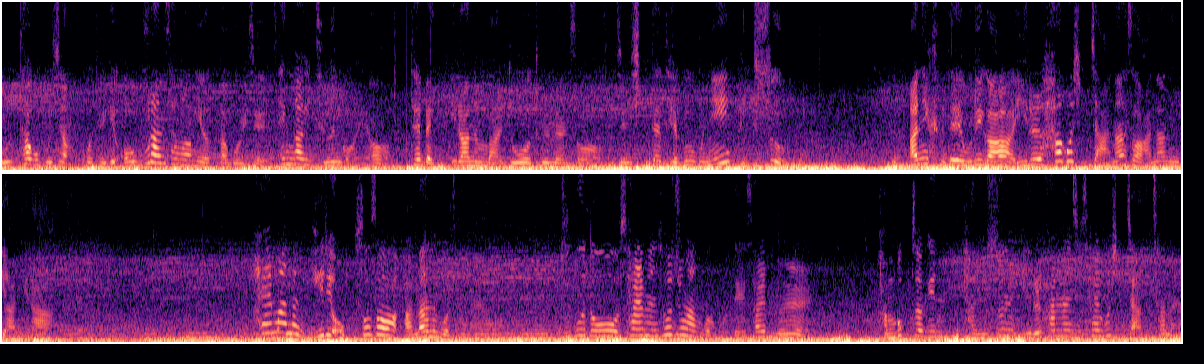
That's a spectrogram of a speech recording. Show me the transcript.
옳다고 보지 않고 되게 억울한 상황이었다고 이제 생각이 드는 거예요. 태백이라는 말도 들면서 이제 20대 대부분이 백수. 아니 근데 우리가 일을 하고 싶지 않아서 안 하는 게 아니라 할 만한 일이 없어서 안 하는 거잖아요. 누구도 삶은 소중한 거고 내 삶을 반복적인 단순 일을 하면서 살고 싶지 않잖아요.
